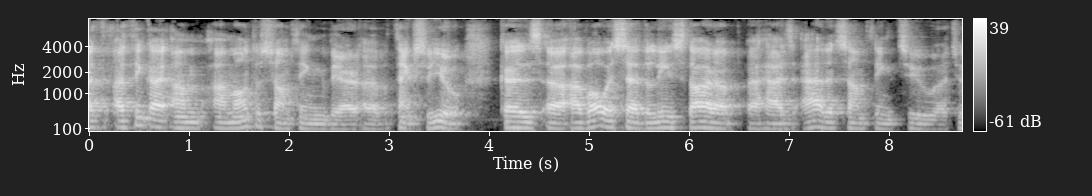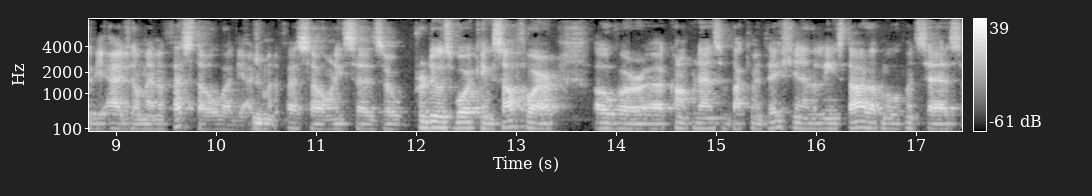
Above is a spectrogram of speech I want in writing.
I, I think I, am I'm, I'm onto something there. Uh, thanks to you, because uh, I've always said the Lean Startup uh, has added something to uh, to the Agile Manifesto, where the Agile mm-hmm. Manifesto only says uh, produce working software over uh, comprehensive documentation, and the Lean Startup movement says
